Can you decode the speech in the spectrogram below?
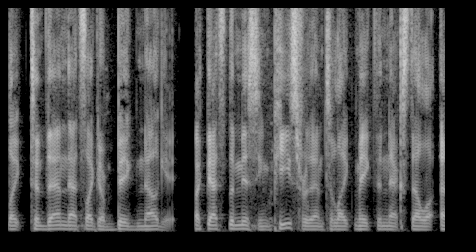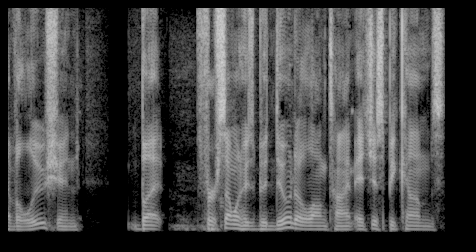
like to them that's like a big nugget. Like that's the missing piece for them to like make the next evolution. But for someone who's been doing it a long time it just becomes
